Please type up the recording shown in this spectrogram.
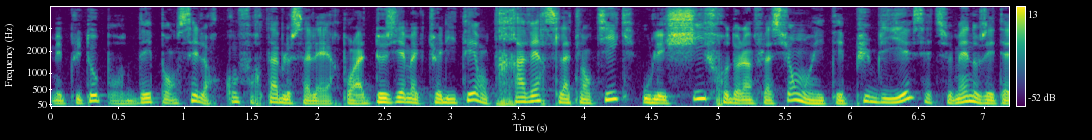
mais plutôt pour dépenser leur confortable salaire. Pour la deuxième actualité, on traverse l'Atlantique, où les chiffres de l'inflation ont été publiés cette semaine aux États-Unis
